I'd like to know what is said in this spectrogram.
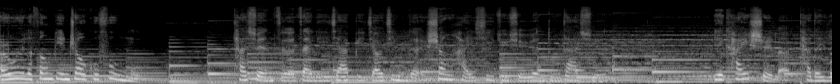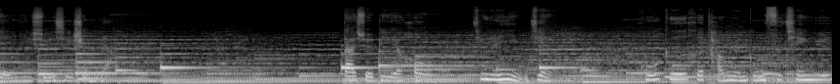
而为了方便照顾父母，他选择在离家比较近的上海戏剧学院读大学，也开始了他的演艺学习生涯。大学毕业后，经人引荐，胡歌和唐人公司签约。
